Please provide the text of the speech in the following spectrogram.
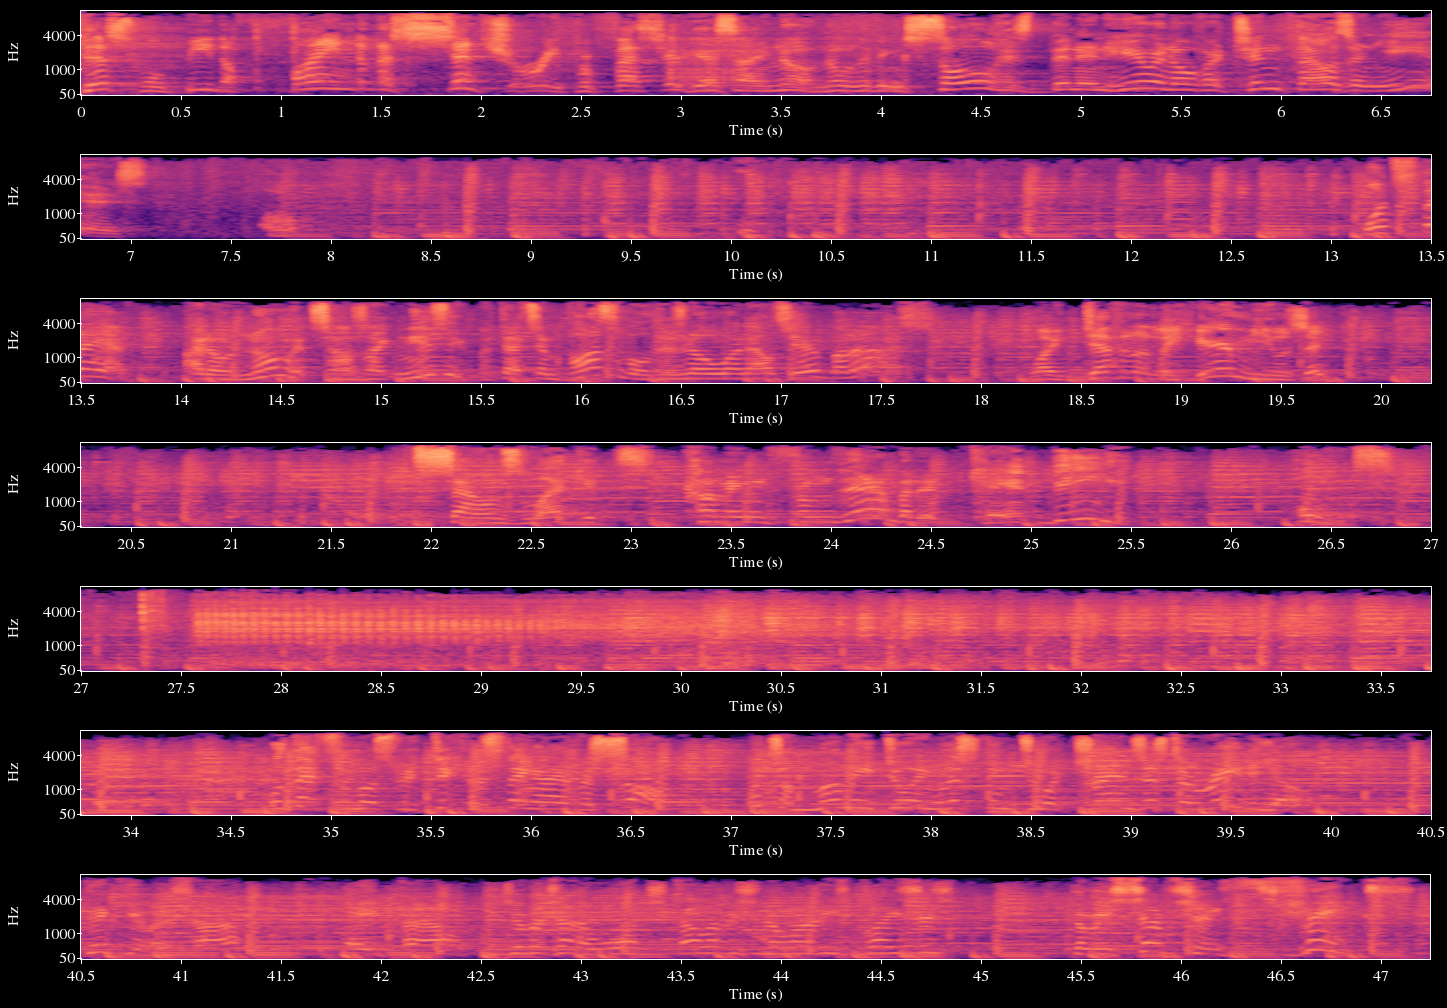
This will be the find of the century, Professor. Yes, I know. No living soul has been in here in over 10,000 years. Oh. What's that? I don't know. It sounds like music, but that's impossible. There's no one else here but us. Well, I definitely hear music. It sounds like it's coming from there, but it can't be. Hold this. Most ridiculous thing I ever saw. What's a mummy doing listening to a transistor radio? Ridiculous, huh? Hey, pal, did you ever try to watch television in one of these places? The reception stinks.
